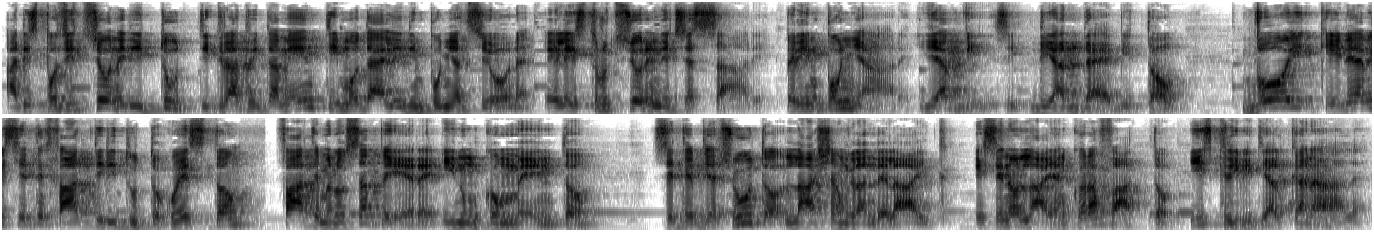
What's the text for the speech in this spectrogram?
a disposizione di tutti gratuitamente i modelli di impugnazione e le istruzioni necessarie per impugnare gli avvisi di addebito. Voi che idea vi siete fatti di tutto questo? Fatemelo sapere in un commento. Se ti è piaciuto lascia un grande like e se non l'hai ancora fatto iscriviti al canale.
